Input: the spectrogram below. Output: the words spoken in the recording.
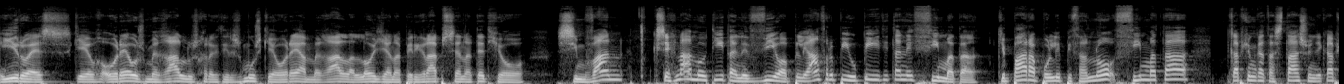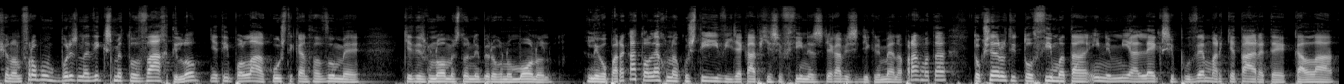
ήρωες και ωραίους μεγάλους χαρακτηρισμούς και ωραία μεγάλα λόγια να περιγράψει ένα τέτοιο συμβάν, ξεχνάμε ότι ήταν δύο απλοί άνθρωποι οι οποίοι ήταν θύματα. Και πάρα πολύ πιθανό θύματα κάποιων καταστάσεων και κάποιων ανθρώπων που μπορείς να δείξεις με το δάχτυλο, γιατί πολλά ακούστηκαν, θα δούμε και τις γνώμες των εμπειρογνωμόνων λίγο παρακάτω, αλλά έχουν ακουστεί ήδη για κάποιες ευθύνες, για κάποια συγκεκριμένα πράγματα. Το ξέρω ότι το θύματα είναι μία λέξη που δεν μαρκετάρεται καλά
